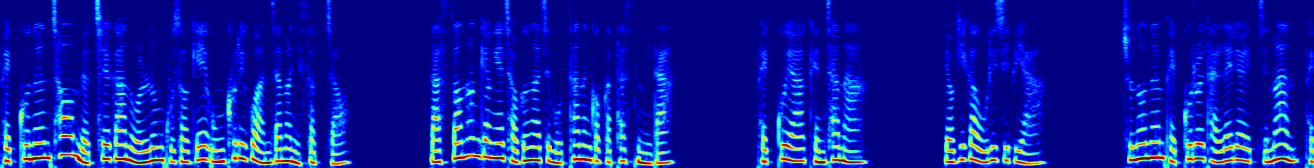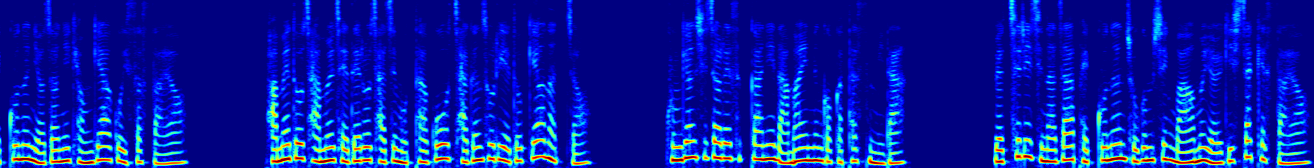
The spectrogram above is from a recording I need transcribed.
백구는 처음 며칠간 원룸 구석에 웅크리고 앉아만 있었죠. 낯선 환경에 적응하지 못하는 것 같았습니다. 백구야, 괜찮아. 여기가 우리 집이야. 준호는 백구를 달래려 했지만 백구는 여전히 경계하고 있었어요. 밤에도 잠을 제대로 자지 못하고 작은 소리에도 깨어났죠. 군견 시절의 습관이 남아있는 것 같았습니다. 며칠이 지나자 백구는 조금씩 마음을 열기 시작했어요.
